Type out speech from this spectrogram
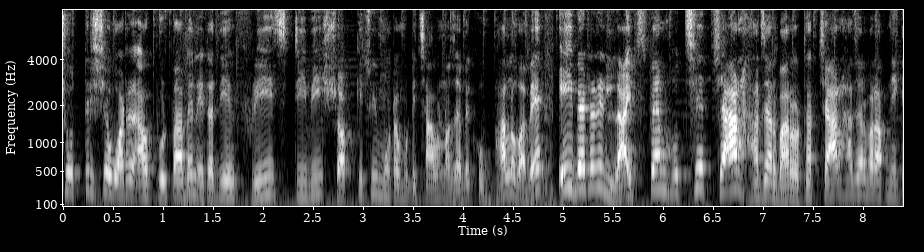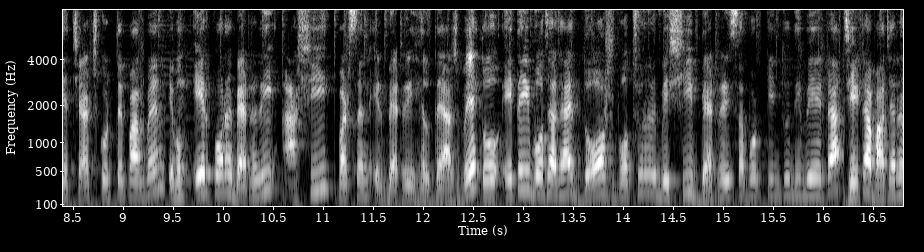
ছত্রিশশো ওয়াটের আউটপুট পাবেন। এটা দিয়ে ফ্রিজ টিভি সবকিছুই মোটামুটি চালানো যাবে খুব ভালোভাবে। এই ব্যাটারির লাইফ স্প্যান হচ্ছে চার হাজার বার, অর্থাৎ চার হাজার বার আপনি একে চার্জ করতে পারবেন এবং এরপরে ব্যাটারি আশি পার্সেন্ট এর ব্যাটারি হেলতে আসবে। তো এতেই বোঝা যায় দশ বছরের বেশি ব্যাটারি সাপোর্ট কিন্তু দিবে এটা, যেটা বাজারে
